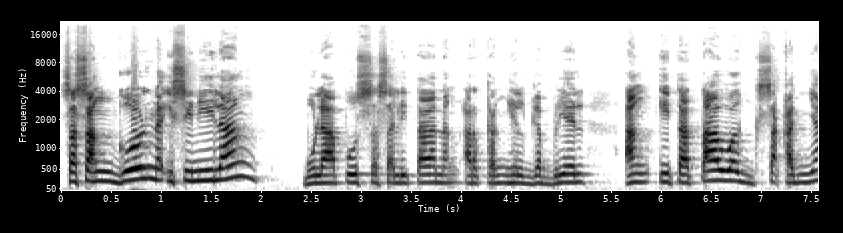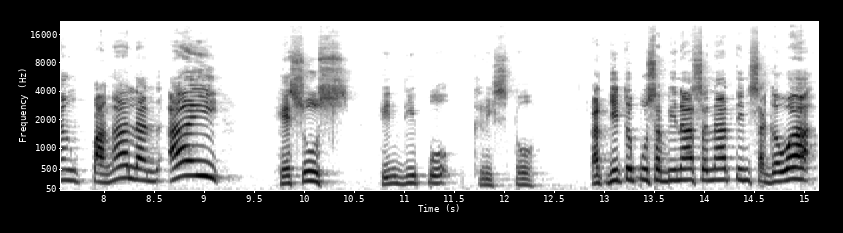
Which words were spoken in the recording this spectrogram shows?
sa sanggol na isinilang? Mula po sa salita ng Arkanghel Gabriel, ang itatawag sa kanyang pangalan ay Jesus, hindi po Kristo. At dito po sa binasa natin sa gawa,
